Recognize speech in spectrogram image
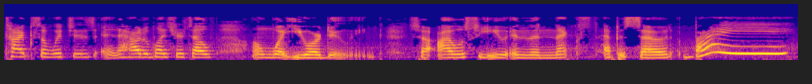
types of witches and how to place yourself on what you are doing. So I will see you in the next episode. Bye!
